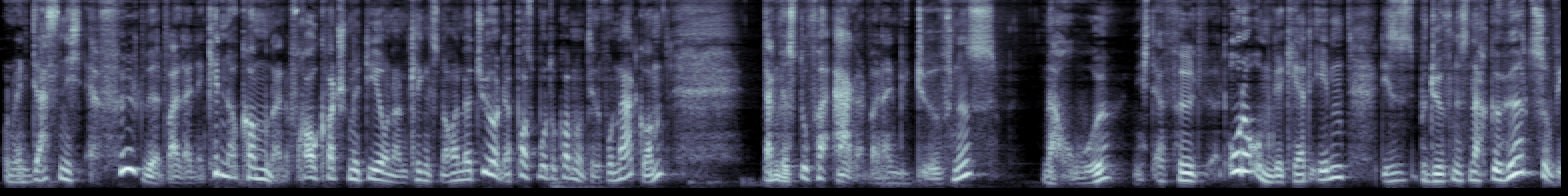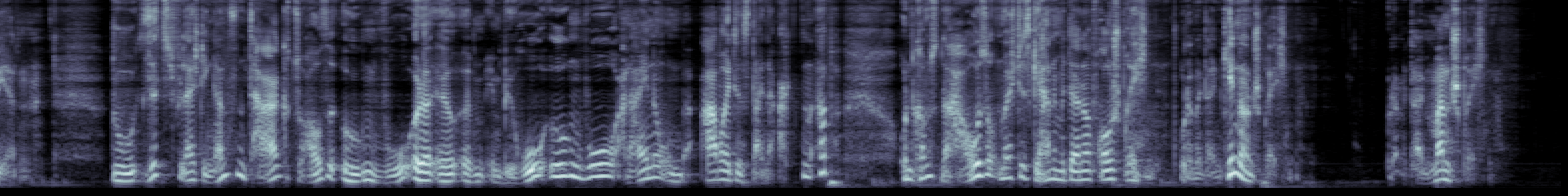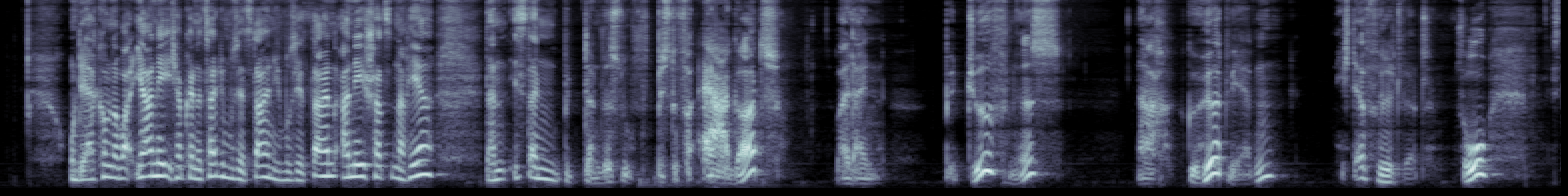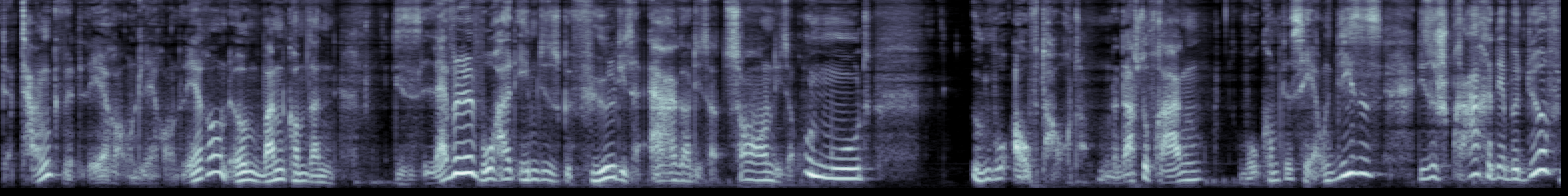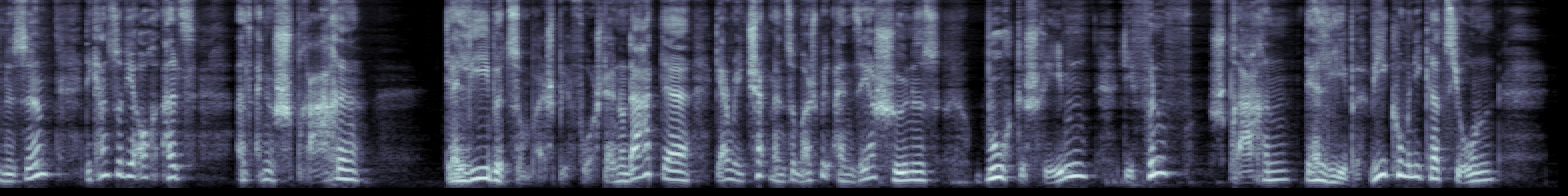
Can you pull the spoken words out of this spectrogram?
Und wenn das nicht erfüllt wird, weil deine Kinder kommen und deine Frau quatscht mit dir und dann klingelt's noch an der Tür und der Postbote kommt und ein Telefonat kommt, dann wirst du verärgert, weil dein Bedürfnis nach Ruhe nicht erfüllt wird. Oder umgekehrt eben dieses Bedürfnis nach gehört zu werden. Du sitzt vielleicht den ganzen Tag zu Hause irgendwo oder äh, im Büro irgendwo alleine und arbeitest deine Akten ab und kommst nach Hause und möchtest gerne mit deiner Frau sprechen oder mit deinen Kindern sprechen oder mit deinem Mann sprechen. Und der kommt aber, ja, nee, ich habe keine Zeit, ich muss jetzt dahin, ich muss jetzt dahin. Ah, nee, Schatz, nachher. Dann ist dein, dann wirst du, bist du verärgert, weil dein Bedürfnis nach gehört werden nicht erfüllt wird. So der Tank, wird leerer und leerer und leerer und irgendwann kommt dann dieses Level, wo halt eben dieses Gefühl, dieser Ärger, dieser Zorn, dieser Unmut irgendwo auftaucht. Und dann darfst du fragen, wo kommt es her? Und dieses, diese Sprache der Bedürfnisse, die kannst du dir auch als, als eine Sprache der Liebe zum Beispiel vorstellen. Und da hat der Gary Chapman zum Beispiel ein sehr schönes Buch geschrieben, die fünf Sprachen der Liebe, wie Kommunikation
